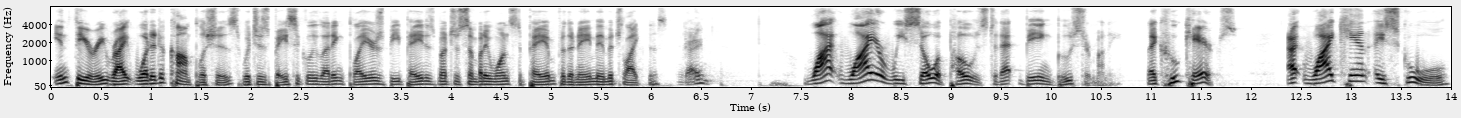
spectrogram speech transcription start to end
in theory, right, what it accomplishes, which is basically letting players be paid as much as somebody wants to pay them for their name, image, likeness. Okay. Why why are we so opposed to that being booster money? Like who cares? Why can't a school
